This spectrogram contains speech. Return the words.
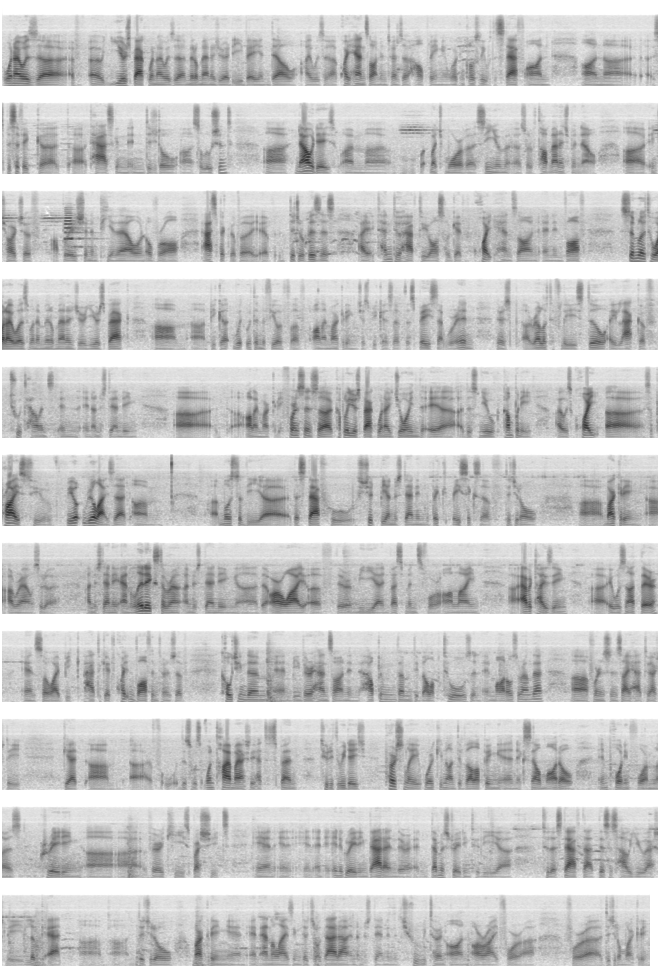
When I was, uh, uh, years back when I was a middle manager at eBay and Dell, I was uh, quite hands-on in terms of helping and working closely with the staff on, on uh, specific tasks and, and digital solutions. Nowadays, I'm much more of a senior sort of top management now uh, in charge of operation and P&L and overall aspect of a, of a, digital business, I tend to have to also get quite hands-on and involved, similar to what I was when a middle manager years back um, uh, because within the field of, of, online marketing, just because of the space that we're in, there's relatively still a lack of true talent in, in understanding uh, online marketing. For instance, a couple of years back when I joined uh, this new company, I was quite uh, surprised to re realize that um, uh, most of the, uh, the staff who should be understanding the basics of digital uh, marketing uh, around sort of understanding analytics, around understanding uh, the ROI of their media investments for online advertising, it was not there. And so I, I had to get quite involved in terms of coaching them and being very hands-on and helping them develop tools and, and models around that. Uh, for instance, I had to actually get, um, uh, this was one time I actually had to spend two to three days personally working on developing an Excel model, importing formulas, creating uh, uh very key spreadsheets, and, and, and, integrating data in there and demonstrating to the, uh, to the staff that this is how you actually look at um, uh, digital marketing and, and analyzing digital data and understanding the true return on ROI for, uh, for uh, digital marketing.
